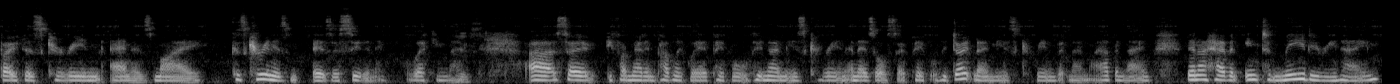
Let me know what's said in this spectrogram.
both as Corinne and as my because Corinne is, is a pseudonym, a working name. Yes. Uh, so if I'm out in public where people who know me as Corinne, and there's also people who don't know me as Corinne but know my other name, then I have an intermediary name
